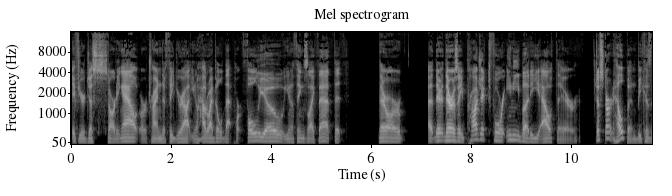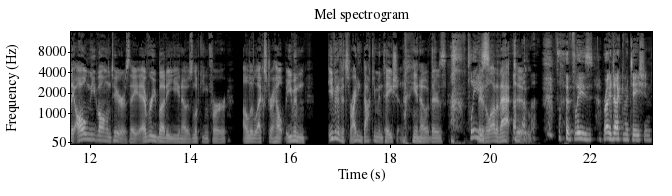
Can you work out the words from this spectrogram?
if you're just starting out or trying to figure out, you know, how do I build that portfolio, you know, things like that, that there are uh, there there is a project for anybody out there. Just start helping because they all need volunteers. They everybody you know is looking for a little extra help, even even if it's writing documentation. You know, there's please there's a lot of that too. please write documentation.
